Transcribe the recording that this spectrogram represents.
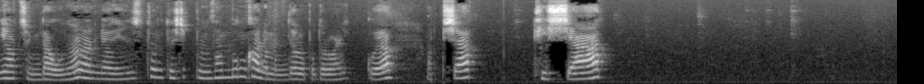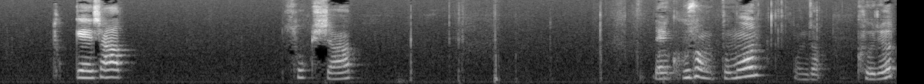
안녕하십니다. 오늘은요 인스턴트 10분 3분 카레 만들어 보도록 하겠고요. 앞샷, 뒤샷, 두께샷, 속샷. 네, 구성품은 먼저 그릇,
